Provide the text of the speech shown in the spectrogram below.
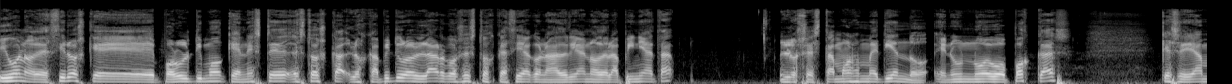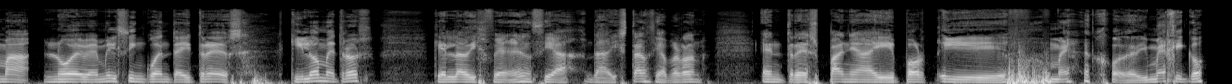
Y bueno, deciros que por último que en este estos los capítulos largos estos que hacía con Adriano de la Piñata los estamos metiendo en un nuevo podcast que se llama 9053 kilómetros, que es la diferencia, la distancia, perdón, entre España y, Port y, joder, y México.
